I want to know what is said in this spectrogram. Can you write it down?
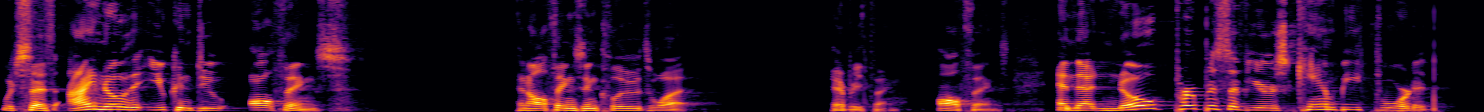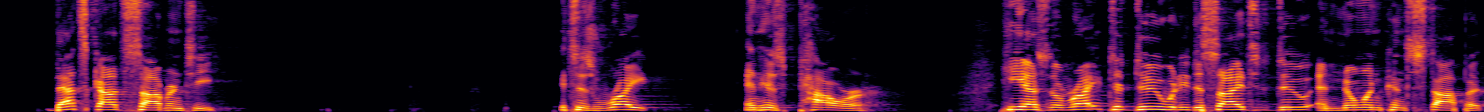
which says, I know that you can do all things. And all things includes what? Everything. All things. And that no purpose of yours can be thwarted. That's God's sovereignty. It's his right and his power. He has the right to do what he decides to do, and no one can stop it.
